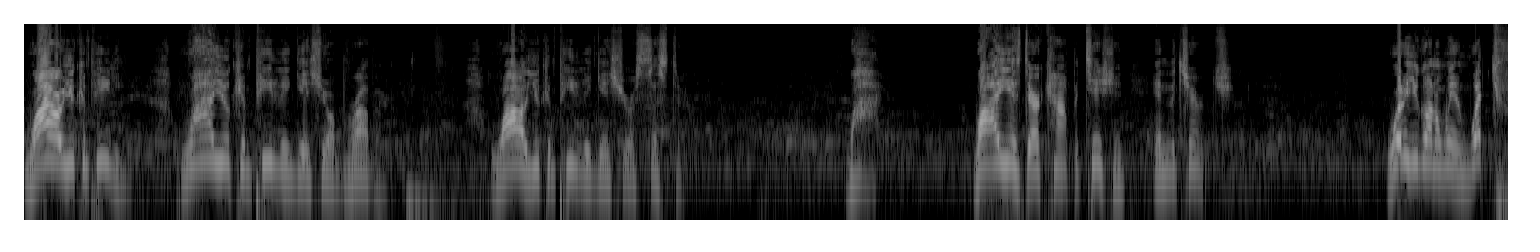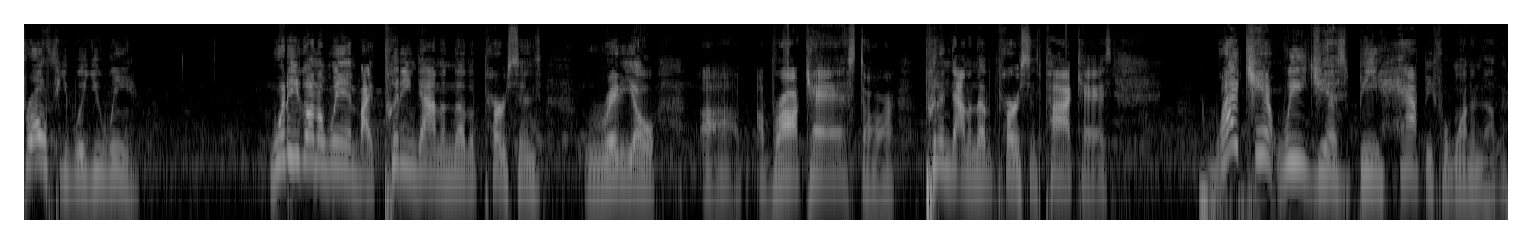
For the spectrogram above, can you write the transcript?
Why are you competing? Why are you competing against your brother? Why are you competing against your sister? Why? Why is there competition in the church? What are you going to win? What trophy will you win? What are you going to win by putting down another person's radio uh, a broadcast or putting down another person's podcast? Why can't we just be happy for one another?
